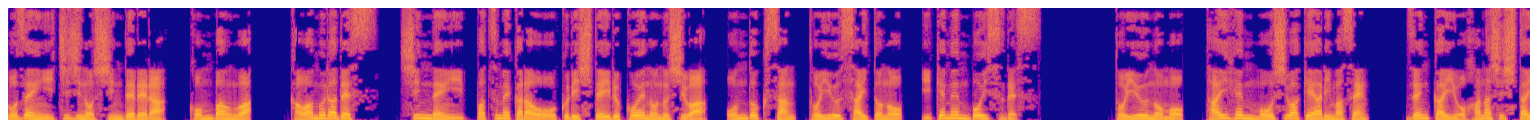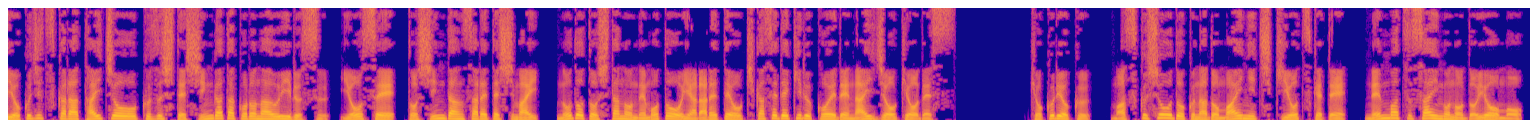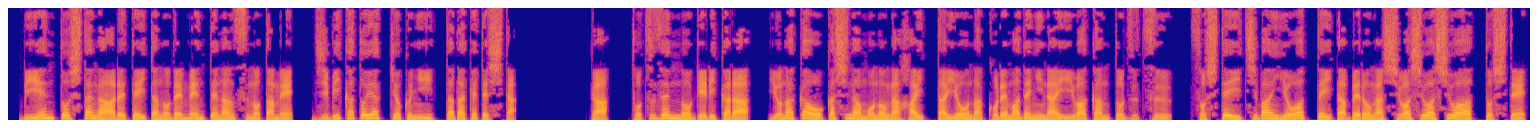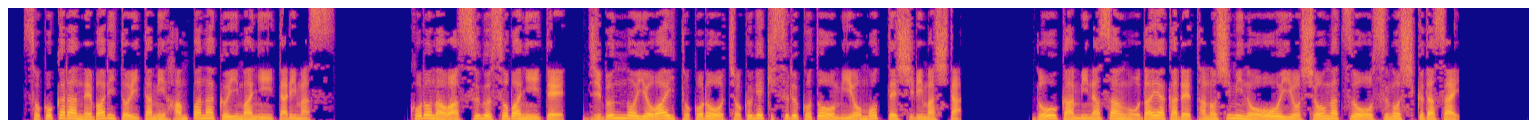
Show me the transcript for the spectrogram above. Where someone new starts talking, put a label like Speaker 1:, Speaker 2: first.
Speaker 1: 午前1時のシンデレラ、こんばんは。河村です。新年一発目からお送りしている声の主は、音読さんというサイトのイケメンボイスです。というのも、大変申し訳ありません。前回お話しした翌日から体調を崩して新型コロナウイルス、陽性、と診断されてしまい、喉と舌の根元をやられてお聞かせできる声でない状況です。極力、マスク消毒など毎日気をつけて、年末最後の土曜も、鼻炎と舌が荒れていたのでメンテナンスのため、耳鼻科と薬局に行っただけでした。が、突然の下痢から、夜中おかしなものが入ったようなこれまでにない違和感と頭痛、そして一番弱っていたベロがシュワシュワシュワーっとして、そこから粘りと痛み半端なく今に至ります。コロナはすぐそばにいて、自分の弱いところを直撃することを身をもって知りました。どうか皆さん穏やかで楽しみの多いお正月をお過ごしください。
